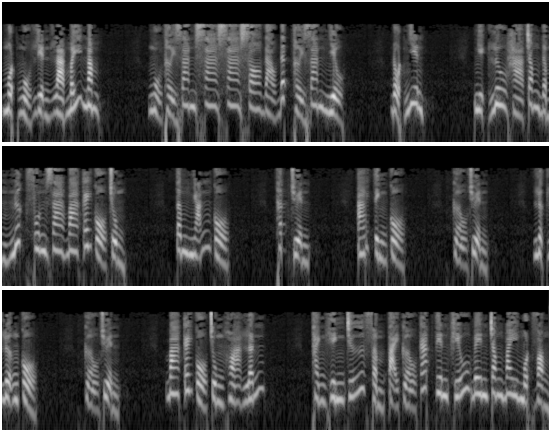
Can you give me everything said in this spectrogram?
một ngủ liền là mấy năm, ngủ thời gian xa xa so đào đất thời gian nhiều. đột nhiên, nhịp lưu hà trong đầm nước phun ra ba cái cổ trùng, tâm nhãn cổ, thất truyền, ái tình cổ, cửu truyền, lực lượng cổ, cửu truyền, ba cái cổ trùng hòa lẫn, thành hình chữ phẩm tại cửa cát tiên khiếu bên trong bay một vòng,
